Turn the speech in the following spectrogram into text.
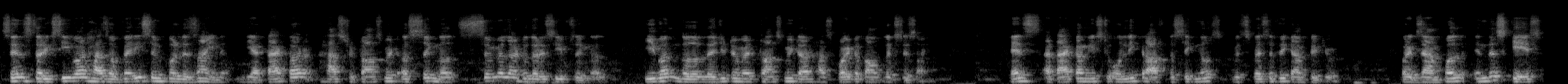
Since the receiver has a very simple design, the attacker has to transmit a signal similar to the received signal, even though the legitimate transmitter has quite a complex design. Hence, attacker needs to only craft the signals with specific amplitude. For example, in this case,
